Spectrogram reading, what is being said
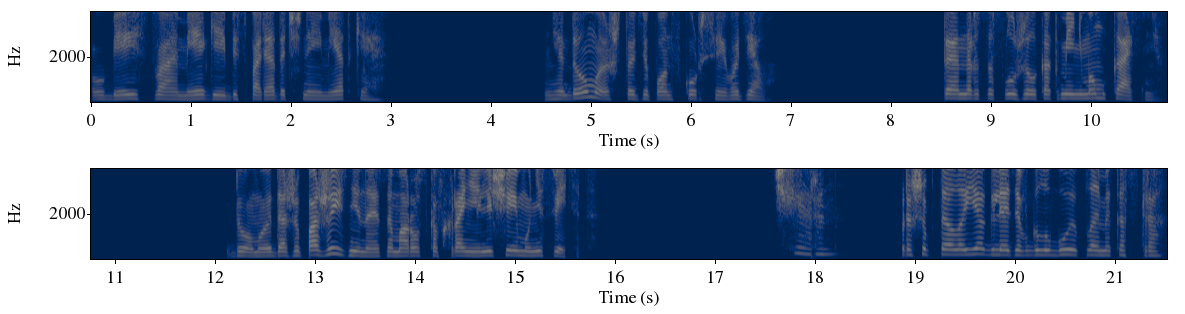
Убийство Омеги и беспорядочные метки. Не думаю, что Дюпон в курсе его дел. Теннер заслужил как минимум казнь. Думаю, даже пожизненная заморозка в хранилище ему не светит. «Черен», — прошептала я, глядя в голубое пламя костра.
